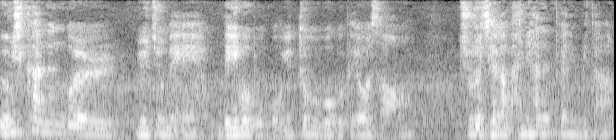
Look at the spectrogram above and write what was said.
음식하는 걸 요즘에 네이버 보고 유튜브 보고 배워서 주로 제가 많이 하는 편입니다.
